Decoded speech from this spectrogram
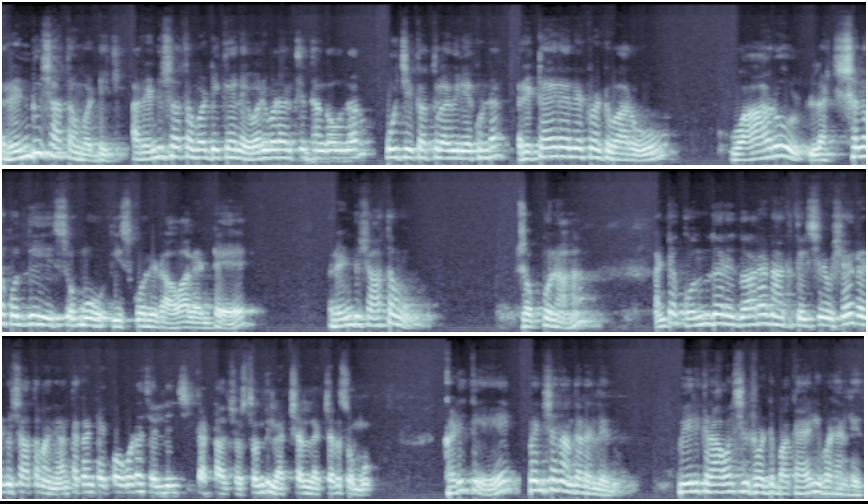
రెండు శాతం వడ్డీకి. ఆ రెండు శాతం వడ్డీకైనా ఎవరు ఇవ్వడానికి సిద్ధంగా ఉన్నారు? పూచీకత్తులు అవి లేకుండా? రిటైర్ అయినటువంటి వారు వారు లక్షల కొద్ది సొమ్ము తీసుకొని రావాలంటే రెండు శాతం చొప్పున అంటే కొందరి ద్వారా నాకు తెలిసిన విషయం రెండు శాతం అని. అంతకంటే ఎక్కువ కూడా చెల్లించి కట్టాల్సి వస్తుంది. లక్షల లక్షల సొమ్ము. కడితే పెన్షన్ అందడం లేదు. వీరికి రావాల్సినటువంటి బకాయిలు ఇవ్వడం లేదు.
